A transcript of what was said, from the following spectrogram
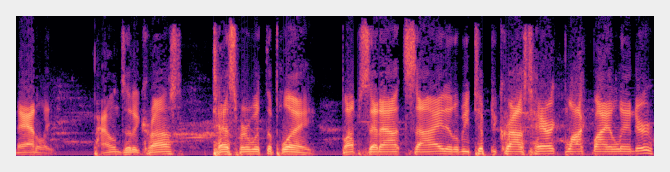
Natalie pounds it across. Tesmer with the play. Bump set outside. It'll be tipped across Herrick, blocked by Linder.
